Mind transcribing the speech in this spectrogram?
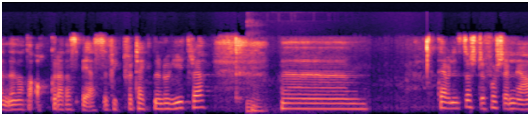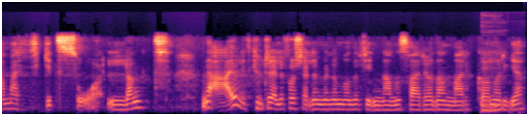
enn at det akkurat er spesifikt for teknologi, tror jeg. Mm. Uh, det er vel den største forskjellen jeg har merket så langt. Men det er jo litt kulturelle forskjeller mellom både Finland, og Sverige, og Danmark og mm. Norge.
